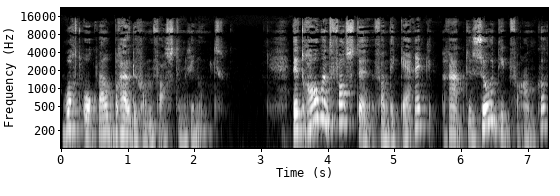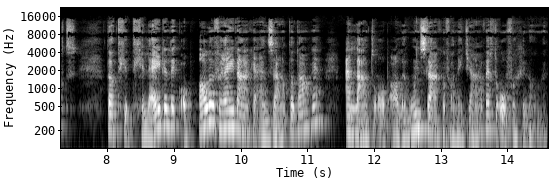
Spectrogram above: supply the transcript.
wordt ook wel bruidegomvasten genoemd. Dit rouwend vasten van de kerk raakte zo diep verankerd dat het geleidelijk op alle vrijdagen en zaterdagen en later op alle woensdagen van het jaar werd overgenomen.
